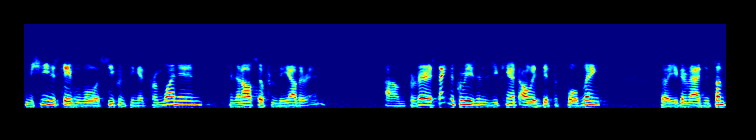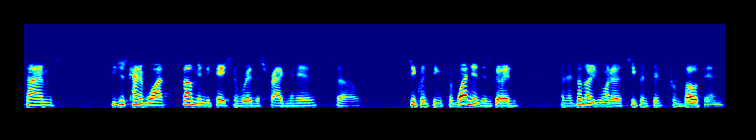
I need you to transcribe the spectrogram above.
The machine is capable of sequencing it from one end and then also from the other end. Um, for various technical reasons, you can't always get the full length. So you can imagine sometimes you just kind of want some indication of where this fragment is. So sequencing from one end is good. And then sometimes you want to sequence it from both ends.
